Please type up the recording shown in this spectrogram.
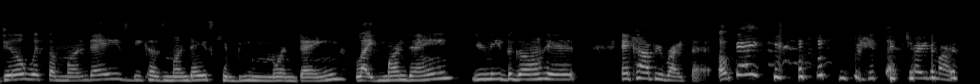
deal with the Mondays because Mondays can be mundane, like mundane. You need to go ahead and copyright that. Okay. Get that trademark.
